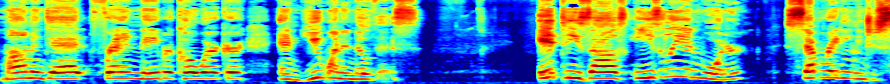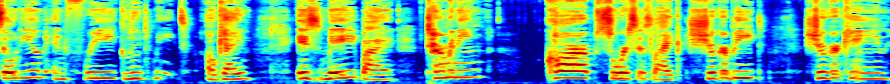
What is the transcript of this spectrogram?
mom and dad, friend, neighbor, coworker, and you want to know this. It dissolves easily in water, separating into sodium and free glutamate. Okay. It's made by terminating carb sources like sugar beet, sugar cane,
